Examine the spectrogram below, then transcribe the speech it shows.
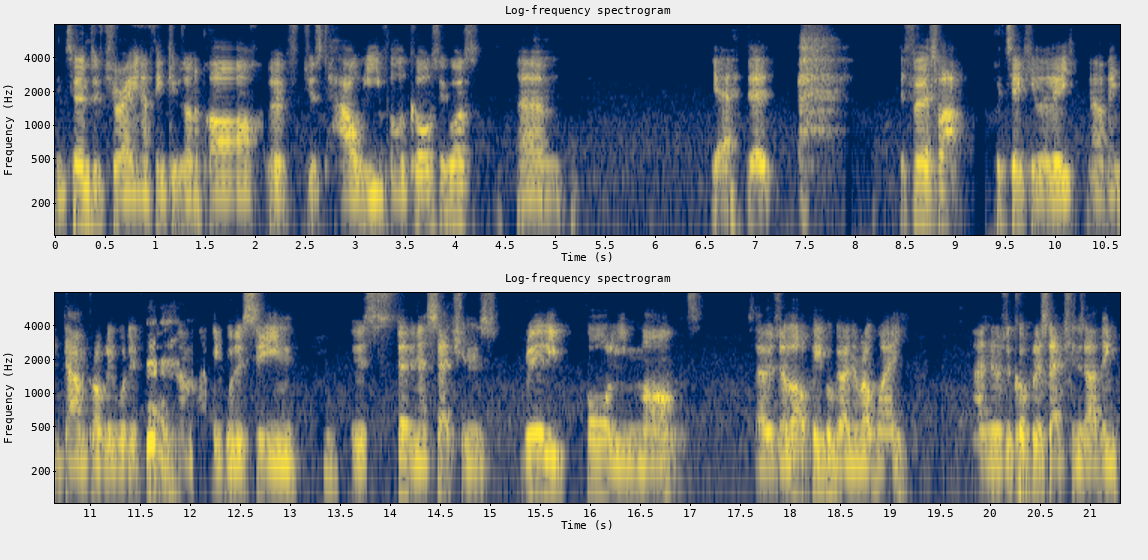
in terms of terrain, I think it was on a par of just how evil a course it was. Um, yeah, the the first lap particularly, I think Dan probably would have um, he would have seen there was certain sections really poorly marked. So there's a lot of people going the wrong way, and there was a couple of sections I think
